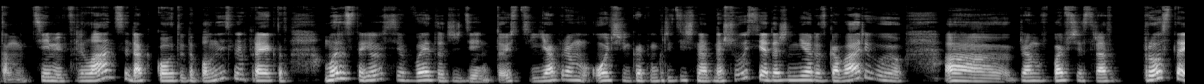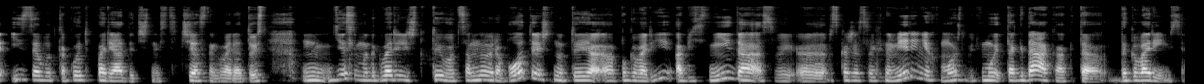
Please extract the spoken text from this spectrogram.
там, теме фриланса, да, какого-то дополнительных проектов, мы расстаемся в этот же день. То есть я прям очень к этому критично отношусь, я даже не разговариваю, а, прям вообще сразу просто из-за вот какой-то порядочности, честно говоря. То есть, если мы договорились, что ты вот со мной работаешь, ну ты а, поговори, объясни, да, свои, э, расскажи о своих намерениях, может быть, мы тогда как-то договоримся.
